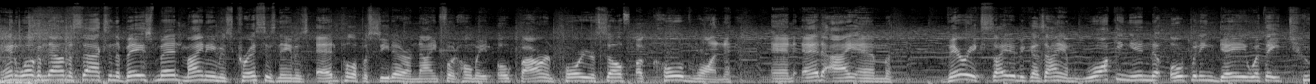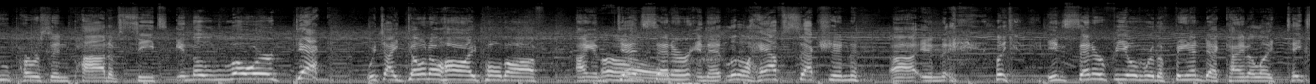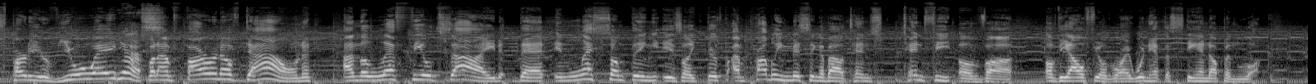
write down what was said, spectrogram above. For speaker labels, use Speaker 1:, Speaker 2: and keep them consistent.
Speaker 1: And welcome down to Sox in the Basement. My name is Chris. His name is Ed. Pull up a seat at our nine foot homemade oak bar and pour yourself a cold one. And Ed, I am very excited because I am walking into opening day with a two person pod of seats in the lower deck, which I don't know how I pulled off. I am
Speaker 2: Oh.
Speaker 1: dead center in that little half section uh, in like in center field where the fan deck kind of like takes part of your view away.
Speaker 2: Yes.
Speaker 1: But I'm far enough down on the left field side that unless something is like there's I'm probably missing about 10, 10 feet of uh of the outfield where I wouldn't have to stand up and look.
